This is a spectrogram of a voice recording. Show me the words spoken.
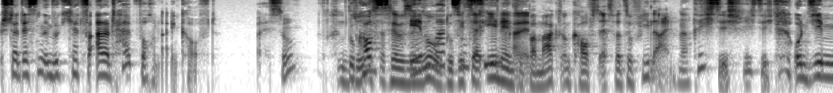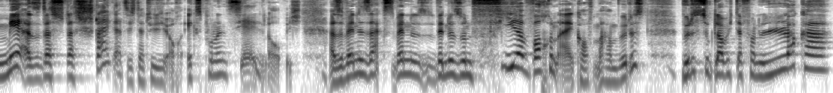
stattdessen in Wirklichkeit für anderthalb Wochen einkauft. Weißt du? Du so das ja immer Du gehst ja eh in den ein. Supermarkt und kaufst erstmal zu viel ein. Ne? Richtig, richtig. Und je mehr, also das, das steigert sich natürlich auch exponentiell, glaube ich. Also wenn du sagst, wenn du, wenn du so einen vier Wochen Einkauf machen würdest, würdest du, glaube ich, davon locker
